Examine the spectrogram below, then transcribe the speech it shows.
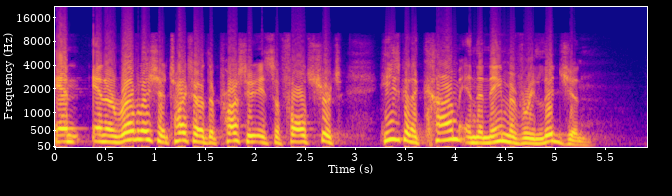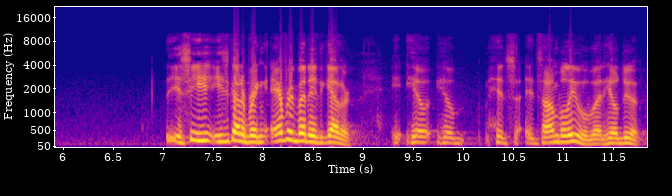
And, and in Revelation, it talks about the prostitute, it's a false church. He's going to come in the name of religion. You see, he's got to bring everybody together. He'll, he'll, it's, it's unbelievable, but he'll do it.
